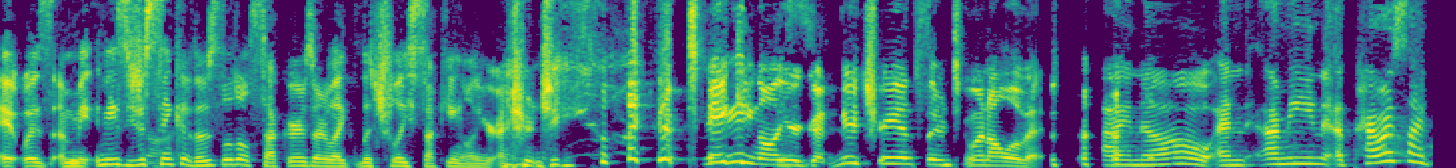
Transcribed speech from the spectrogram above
it was amazing. You just think of those little suckers are like literally sucking all your energy. like they're taking all your good nutrients. They're doing all of it. I know. And I mean, a parasite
